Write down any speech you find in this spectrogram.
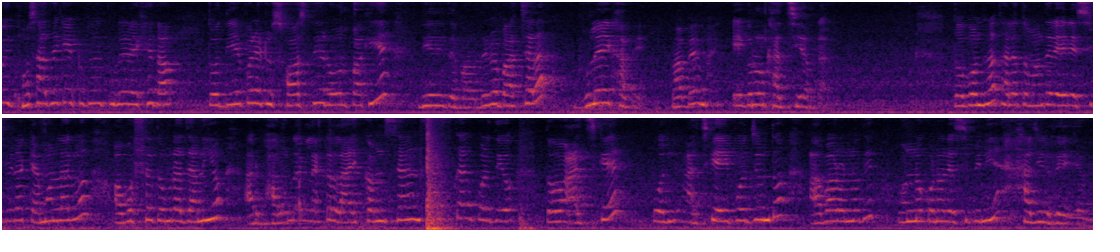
ওই খোসা থেকে একটু যদি তুলে রেখে দাও, তো দিয়ে পরে একটু সস দিয়ে রোল পাকিয়ে দিয়ে দিতে পারো। দেখবে বাচ্চারা ভুলেই খাবে। ভাবে এগ রোল খাচ্ছি আমরা। তো বন্ধুরা, তাহলে তোমাদের এই রেসিপিটা কেমন লাগল? অবশ্যই তোমরা জানিও। আর ভালো লাগলে একটা লাইক কমেন্ট চ্যানেল সাবস্ক্রাইব করে দিও। তো আজকে আজকে এই পর্যন্ত আবার অন্যদিন অন্য কোনো রেসিপি নিয়ে হাজির হয়ে যাব।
